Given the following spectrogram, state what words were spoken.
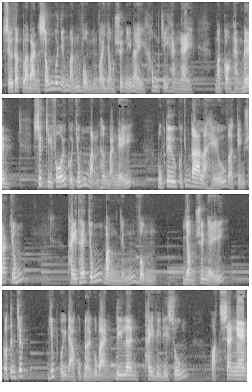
Sự thật là bạn sống với những mảnh vụn và dòng suy nghĩ này không chỉ hàng ngày mà còn hàng đêm. Sức chi phối của chúng mạnh hơn bạn nghĩ. Mục tiêu của chúng ta là hiểu và kiểm soát chúng, thay thế chúng bằng những vụn dòng suy nghĩ có tính chất giúp quỹ đạo cuộc đời của bạn đi lên thay vì đi xuống hoặc sang ngang.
